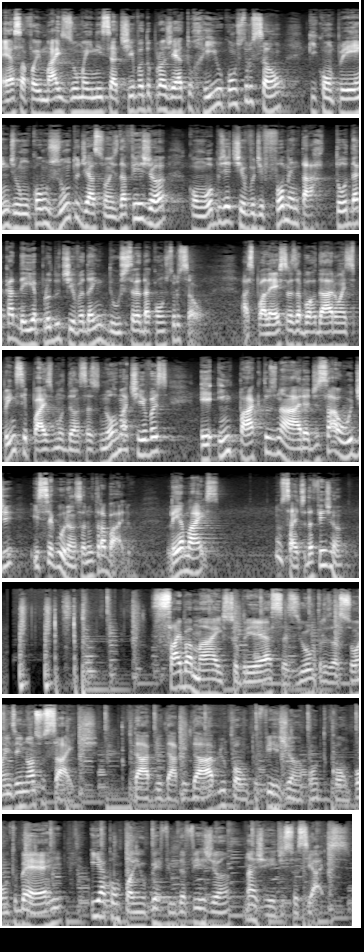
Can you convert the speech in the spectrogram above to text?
Essa foi mais uma iniciativa do projeto Rio Construção, que compreende um conjunto de ações da Firjan com o objetivo de fomentar toda a cadeia produtiva da indústria da construção. As palestras abordaram as principais mudanças normativas e impactos na área de saúde e segurança no trabalho. Leia mais no site da Firjan. Saiba mais sobre essas e outras ações em nosso site www.firjan.com.br e acompanhe o perfil da Firjan nas redes sociais.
